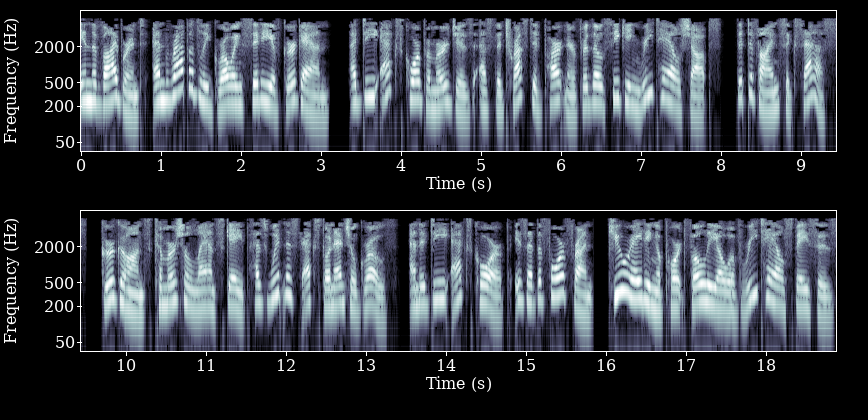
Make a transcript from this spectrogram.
In the vibrant and rapidly growing city of Gurgaon, ADX Corp emerges as the trusted partner for those seeking retail shops that define success. Gurgaon's commercial landscape has witnessed exponential growth, and ADX Corp is at the forefront, curating a portfolio of retail spaces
